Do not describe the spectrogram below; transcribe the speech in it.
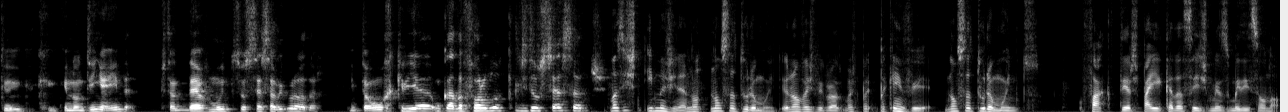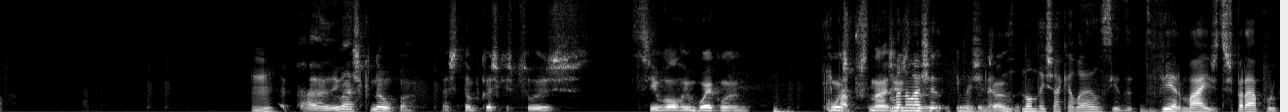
que, que, que não tinha ainda. Portanto, deve muito sucesso ao Big Brother. Então recria um bocado a fórmula que lhes deu sucesso antes. Mas isto, imagina, não, não satura muito. Eu não vejo Big Brother, mas para, para quem vê, não satura muito o facto de teres para aí a cada 6 meses uma edição nova. Hum? Pá, eu acho que não, pá. Acho que não, porque acho que as pessoas se envolvem bué com, com Epá, as personagens. Mas não da- acha, da imagina, n- não deixa aquela ânsia de, de ver mais, de esperar por.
